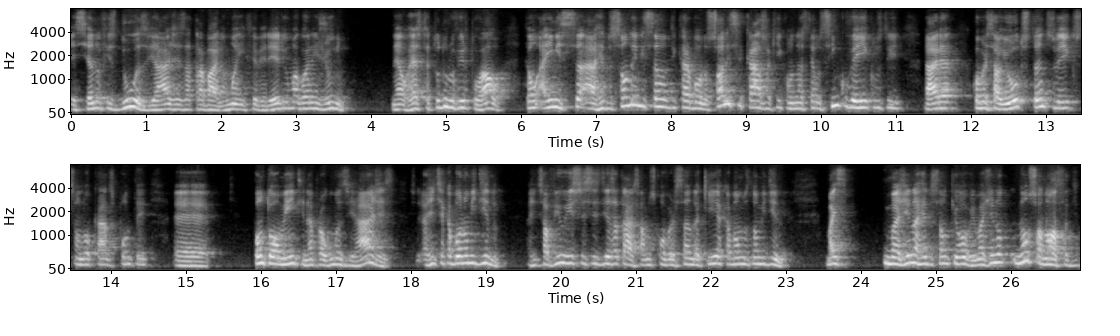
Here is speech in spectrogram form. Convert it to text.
Esse ano eu fiz duas viagens a trabalho, uma em fevereiro e uma agora em junho. Né, o resto é tudo no virtual. Então, a, emissão, a redução da emissão de carbono, só nesse caso aqui, quando nós temos cinco veículos de, da área comercial e outros tantos veículos são locados ponte, é, pontualmente né, para algumas viagens, a gente acabou não medindo. A gente só viu isso esses dias atrás, estávamos conversando aqui e acabamos não medindo. Mas imagina a redução que houve, imagina não só nossa, de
